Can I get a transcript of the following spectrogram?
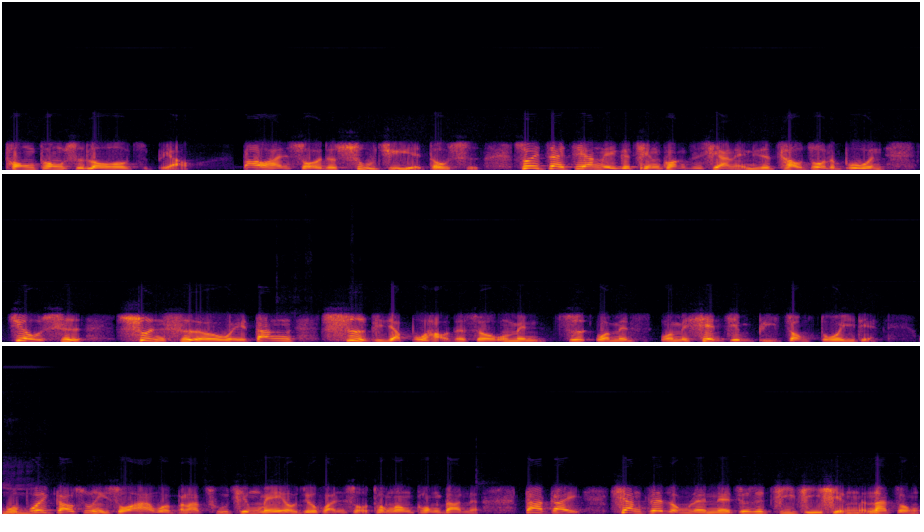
通通是落后指标，包含所有的数据也都是。所以在这样的一个情况之下呢，你的操作的部分就是顺势而为。当市比较不好的时候，我们资我们我们现金比重多一点。我不会告诉你说啊，我把它出清没有就还手，通通空单了。大概像这种人呢，就是积极型的那种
